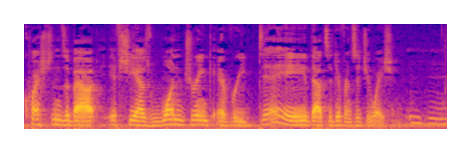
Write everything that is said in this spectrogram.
questions about if she has one drink every day, that's a different situation. Mm-hmm.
